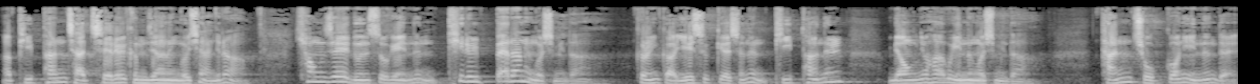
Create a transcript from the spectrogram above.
아, 비판 자체를 금지하는 것이 아니라 형제의 눈 속에 있는 티를 빼라는 것입니다. 그러니까 예수께서는 비판을 명령하고 있는 것입니다. 단 조건이 있는데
